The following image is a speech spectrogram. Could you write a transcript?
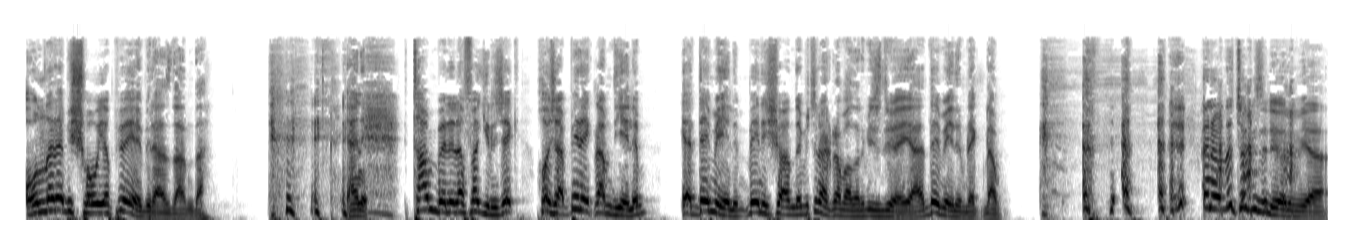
onlara bir şov yapıyor ya birazdan da. Yani tam böyle lafa girecek. Hocam bir reklam diyelim. Ya demeyelim. Beni şu anda bütün akrabalarım izliyor ya. Demeyelim reklam. ben orada çok üzülüyorum ya.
